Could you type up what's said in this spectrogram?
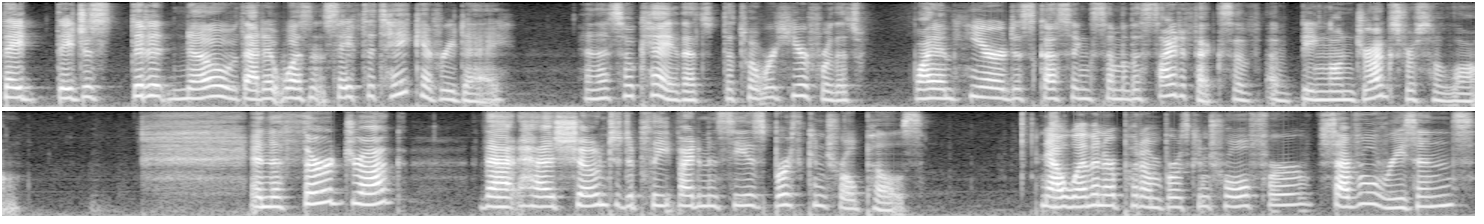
they they just didn't know that it wasn't safe to take every day, and that's okay. That's that's what we're here for. That's why I'm here discussing some of the side effects of, of being on drugs for so long. And the third drug that has shown to deplete vitamin C is birth control pills. Now, women are put on birth control for several reasons,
